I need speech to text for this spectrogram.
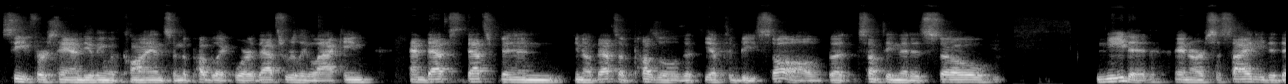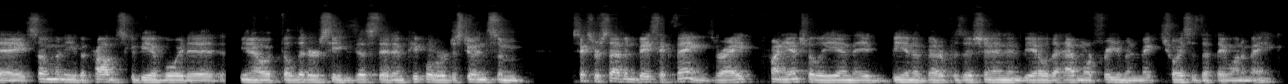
see firsthand dealing with clients and the public where that's really lacking and that's that's been you know that's a puzzle that's yet to be solved but something that is so needed in our society today. So many of the problems could be avoided you know if the literacy existed and people were just doing some six or seven basic things right financially and they'd be in a better position and be able to have more freedom and make choices that they want to make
